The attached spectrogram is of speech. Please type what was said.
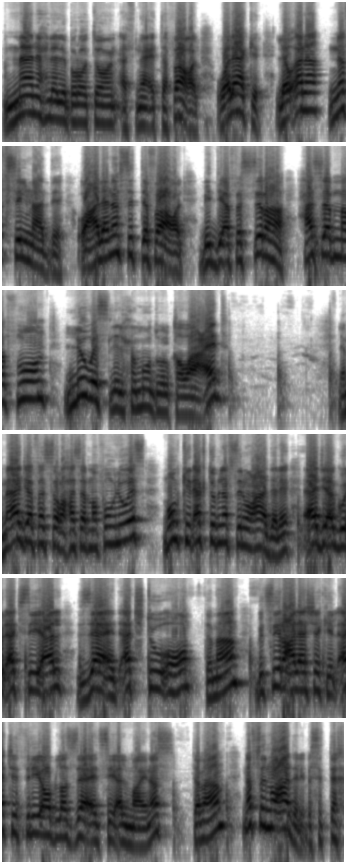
مانح للبروتون أثناء التفاعل. ولكن لو أنا نفس المادة وعلى نفس التفاعل بدي أفسرها حسب مفهوم لويس للحموض والقواعد لما أجي أفسرها حسب مفهوم لويس ممكن أكتب نفس المعادلة. أجي أقول HCl زائد H2O تمام؟ بتصير على شكل H3O plus زائد Cl minus تمام؟ نفس المعادلة بس التخ...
